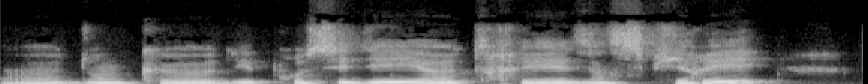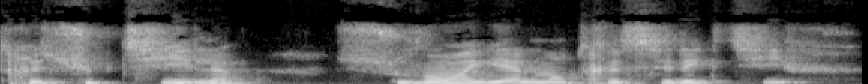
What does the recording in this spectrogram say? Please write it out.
euh, donc euh, des procédés euh, très inspirés, très subtils, souvent également très sélectifs.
